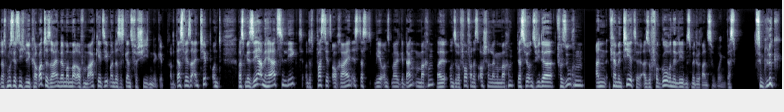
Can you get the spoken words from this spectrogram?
Das muss jetzt nicht nur die Karotte sein. Wenn man mal auf den Markt geht, sieht man, dass es ganz verschiedene gibt. Aber das wäre so ein Tipp. Und was mir sehr am Herzen liegt, und das passt jetzt auch rein, ist, dass wir uns mal Gedanken machen, weil unsere Vorfahren das auch schon lange machen, dass wir uns wieder versuchen, an fermentierte, also vergorene Lebensmittel ranzubringen. Das zum Glück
